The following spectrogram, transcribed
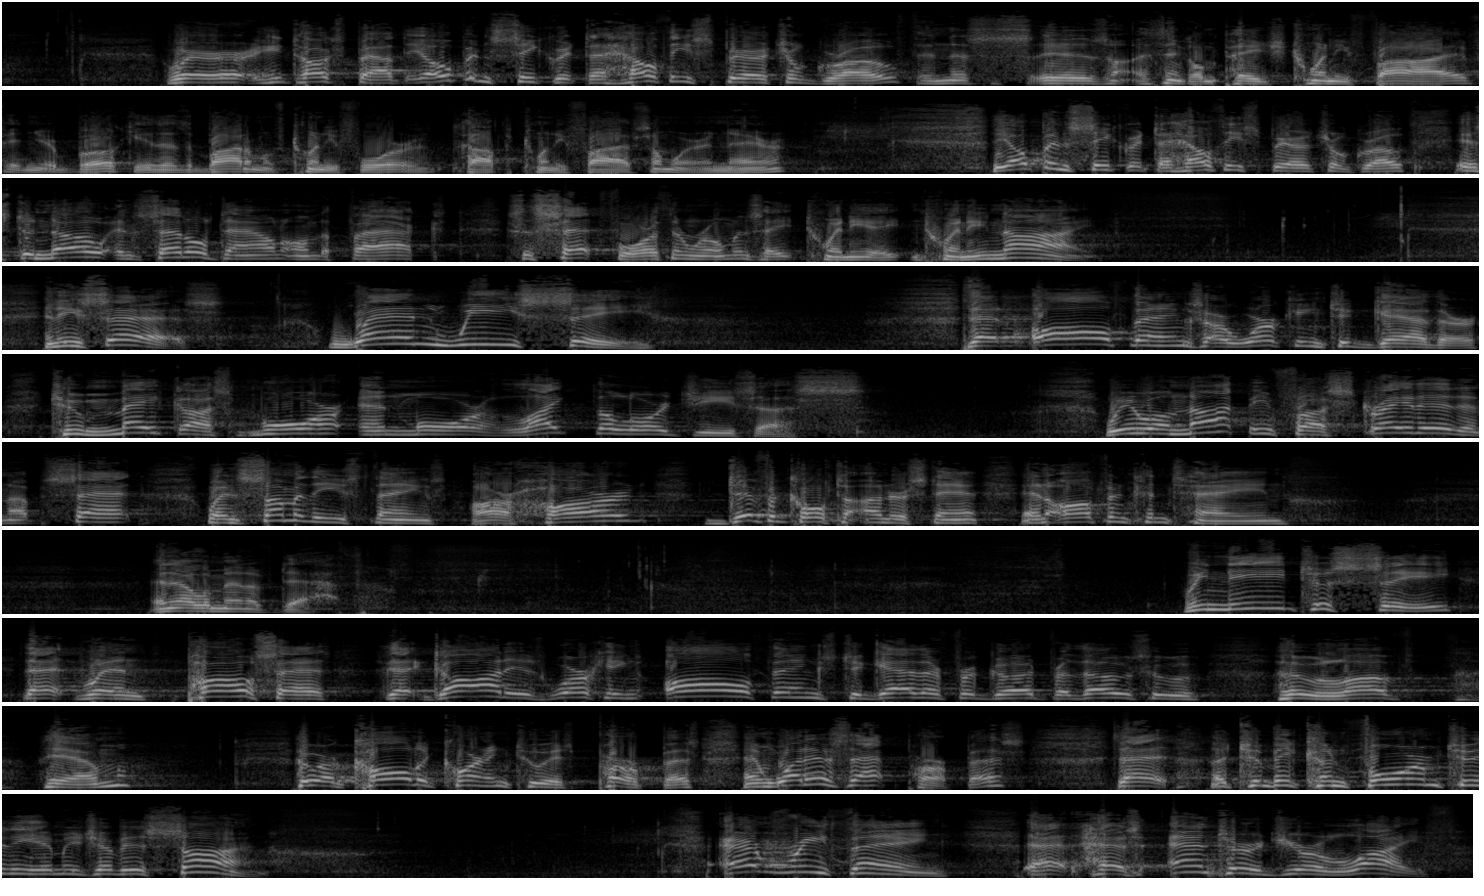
where he talks about the open secret to healthy spiritual growth, and this is, I think, on page 25 in your book, either the bottom of 24 or top of 25, somewhere in there. The open secret to healthy spiritual growth is to know and settle down on the facts set forth in Romans 8 28 and 29. And he says, when we see that all things are working together to make us more and more like the Lord Jesus, we will not be frustrated and upset when some of these things are hard, difficult to understand, and often contain an element of death. We need to see that when Paul says that God is working all things together for good for those who, who love Him, who are called according to his purpose. And what is that purpose? That uh, to be conformed to the image of his son. Everything that has entered your life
